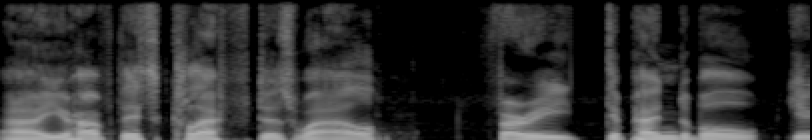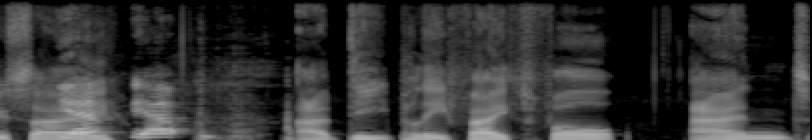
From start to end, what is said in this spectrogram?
Uh, you have this cleft as well. Very dependable, you say. Yeah, yeah. Uh, deeply faithful, and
